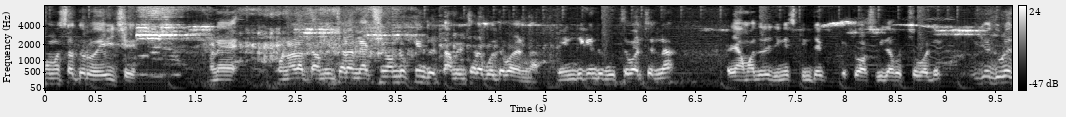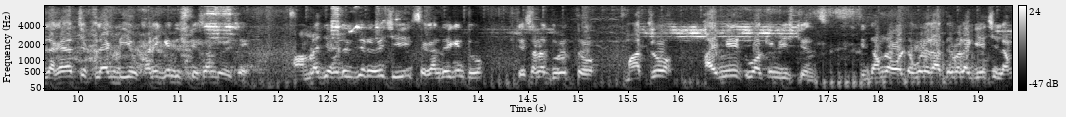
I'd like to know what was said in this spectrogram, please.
সমস্যা তো রয়েইছে। মানে ওনারা তামিল ছাড়া ম্যাক্সিমাম লোক কিন্তু তামিল ছাড়া বলতে পারেন না। হিন্দি কিন্তু বুঝতে পারছেন না। তাই আমাদের জিনিস কিনতে একটু অসুবিধা হচ্ছে বটে। যে দূরে দেখা যাচ্ছে ফ্ল্যাগ দিয়ে, ওখানে কিন্তু স্টেশন রয়েছে। আমরা যে হোটেলটিতে রয়েছি, সেখান থেকে কিন্তু স্টেশনের দূরত্ব মাত্র ফাইভ মিনিট ওয়াকিং ডিস্টেন্স কিন্তু আমরা অটো করে রাতের বেলা গিয়েছিলাম।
